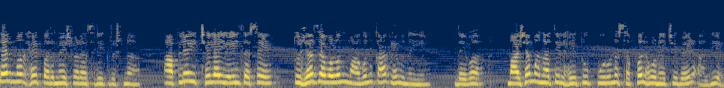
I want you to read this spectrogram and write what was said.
तर मग हे परमेश्वरा श्रीकृष्ण आपल्या इच्छेला येईल तसे तुझ्या जवळून मागून का घेऊ नये? देवा माझ्या मनातील हेतू पूर्ण सफल होण्याची वेळ आली आहे.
